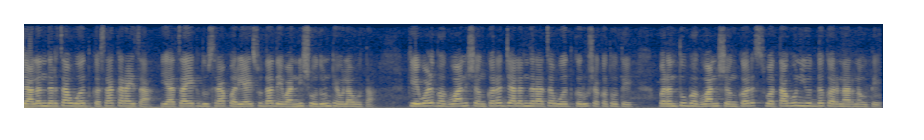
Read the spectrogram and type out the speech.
जालंधरचा वध कसा करायचा याचा एक दुसरा पर्यायसुद्धा देवांनी शोधून ठेवला होता. केवळ भगवान शंकरच जालंधराचा वध करू शकत होते परंतु भगवान शंकर स्वतःहून युद्ध करणार नव्हते.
